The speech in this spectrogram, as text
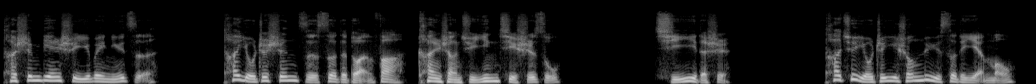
他身边是一位女子，她有着深紫色的短发，看上去英气十足。奇异的是，她却有着一双绿色的眼眸，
